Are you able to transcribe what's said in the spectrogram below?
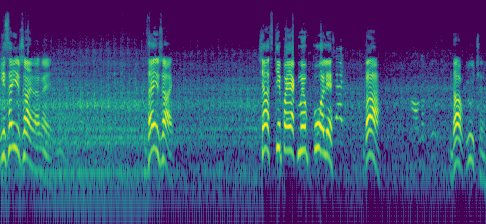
І заїжджай на неї. Заїжджай. Зараз, типа, як ми в полі. Да, А, воно ключ. да, включено.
